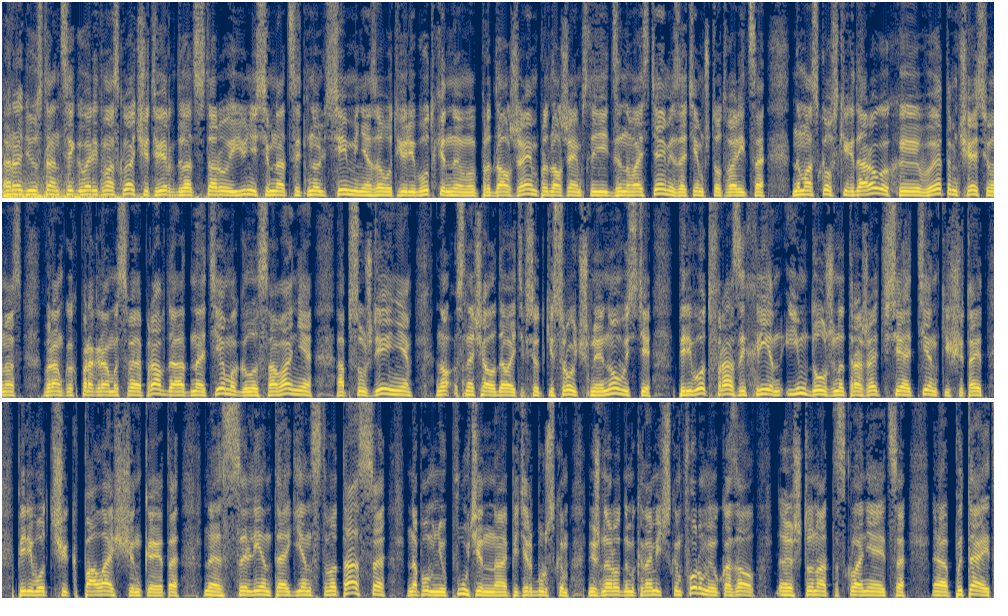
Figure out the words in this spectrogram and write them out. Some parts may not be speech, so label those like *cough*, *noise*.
Радиостанция «Говорит Москва», четверг, 22 июня, 17.07. Меня зовут Юрий Буткин. Мы продолжаем, продолжаем следить за новостями, за тем, что творится на московских дорогах. И в этом часе у нас в рамках программы «Своя правда» одна тема, голосование, обсуждение. Но сначала давайте все-таки срочные новости. Перевод фразы «хрен им» должен отражать все оттенки, считает переводчик Палащенко. Это э, с ленты агентства ТАСС. Напомню, Путин на Петербургском международном экономическом форуме указал, э, что НАТО склоняется, э,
